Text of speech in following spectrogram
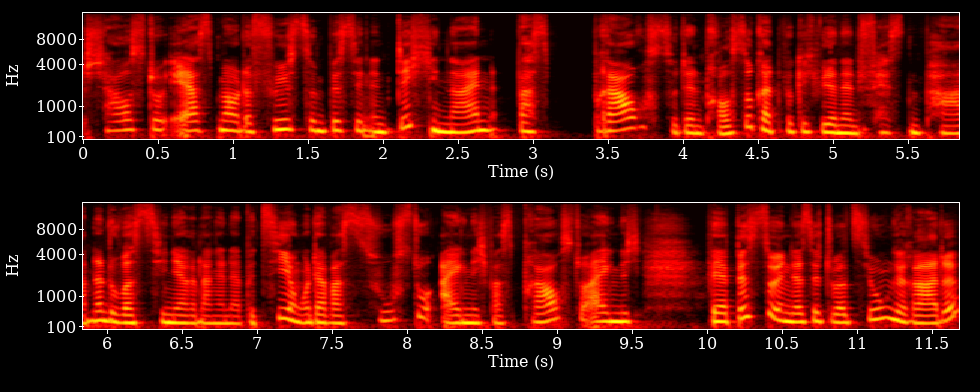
schaust du erstmal oder fühlst du ein bisschen in dich hinein, was brauchst du denn? Brauchst du gerade wirklich wieder einen festen Partner? Du warst zehn Jahre lang in der Beziehung oder was suchst du eigentlich? Was brauchst du eigentlich? Wer bist du in der Situation gerade?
